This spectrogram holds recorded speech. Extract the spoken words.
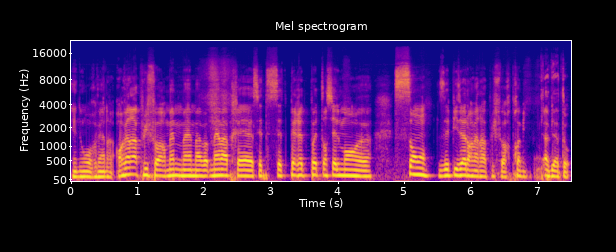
et nous, on reviendra, on reviendra plus fort, même, même, même après cette, cette période potentiellement euh, sans épisodes, on reviendra plus fort, promis. À bientôt.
